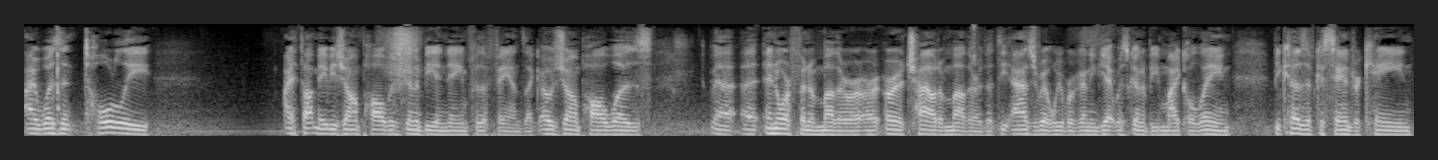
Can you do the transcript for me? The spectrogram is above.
I wasn't totally. I thought maybe Jean Paul was going to be a name for the fans, like oh, Jean Paul was uh, an orphan of mother or, or, a child of mother. That the Azrael we were going to get was going to be Michael Lane because of Cassandra Cain,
